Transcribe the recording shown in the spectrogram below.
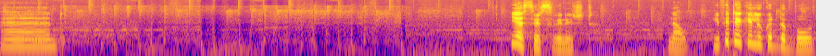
and yes it's finished. Now if you take a look at the board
